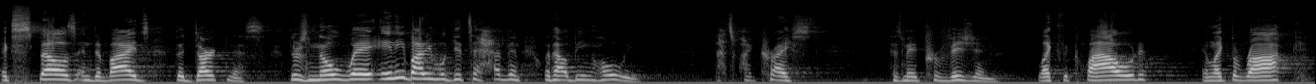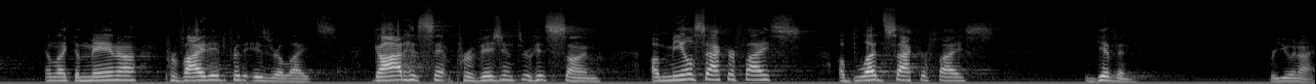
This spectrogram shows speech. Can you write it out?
expels and divides the darkness. There's no way anybody will get to heaven without being holy. That's why Christ has made provision, like the cloud and like the rock and like the manna provided for the Israelites. God has sent provision through his Son, a meal sacrifice, a blood sacrifice given for you and I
